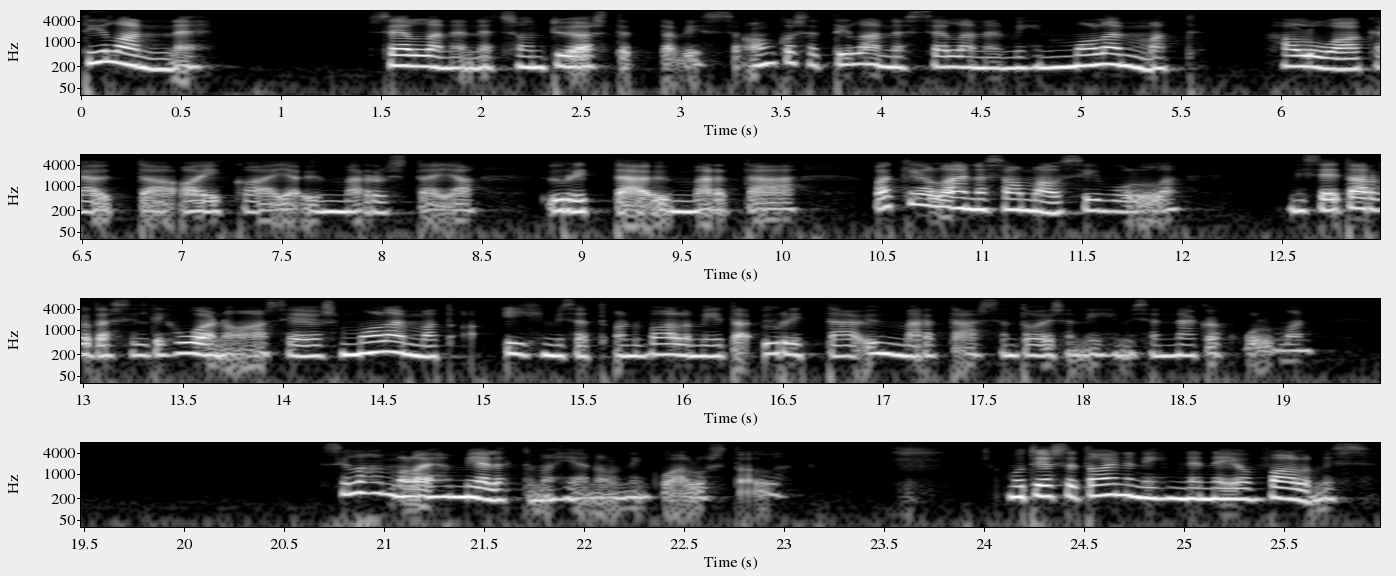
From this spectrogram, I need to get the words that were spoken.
tilanne sellainen, että se on työstettävissä? Onko se tilanne sellainen, mihin molemmat haluaa käyttää aikaa ja ymmärrystä ja yrittää ymmärtää, vaikka ei olla aina samalla sivulla, niin se ei tarkoita silti huonoa asiaa, jos molemmat ihmiset on valmiita yrittää ymmärtää sen toisen ihmisen näkökulman. Silloinhan me ollaan ihan mielettömän hienolla niin kuin alustalla. Mutta jos se toinen ihminen ei ole valmis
